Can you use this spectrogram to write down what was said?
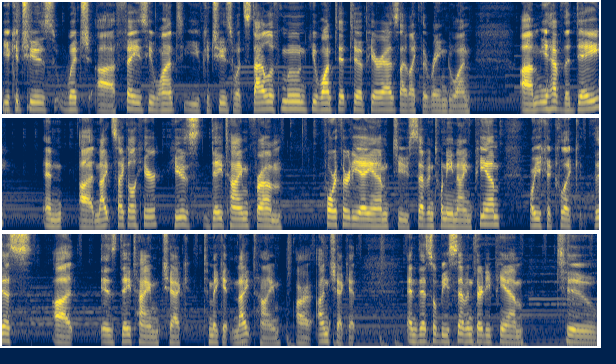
You could choose which uh, phase you want. You could choose what style of moon you want it to appear as. I like the ringed one. Um, you have the day and uh, night cycle here. Here's daytime from 4.30 a.m. to 7.29 p.m. Or you could click this uh, is daytime check to make it nighttime or uncheck it. And this will be 7.30 p.m. to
